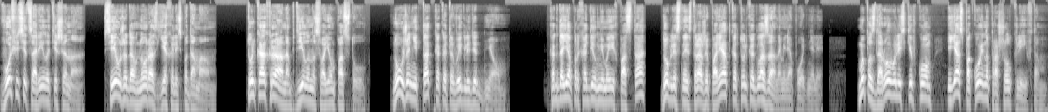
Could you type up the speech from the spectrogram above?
В офисе царила тишина. Все уже давно разъехались по домам. Только охрана бдила на своем посту. Но уже не так, как это выглядит днем. Когда я проходил мимо их поста, доблестные стражи порядка только глаза на меня подняли. Мы поздоровались кивком, и я спокойно прошел к лифтам.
